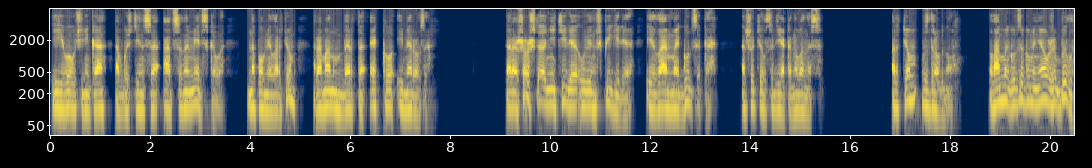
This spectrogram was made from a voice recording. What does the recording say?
и его ученика Августинца Адсона Мельского, напомнил Артем роман Умберто Эко и Мерозы. Хорошо, что не Тиля Улиншпигеля и Ламме Гудзека, — отшутился дьякон Иванес. Артем вздрогнул. — Ламме Гудзек у меня уже был.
